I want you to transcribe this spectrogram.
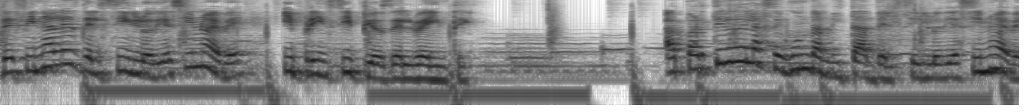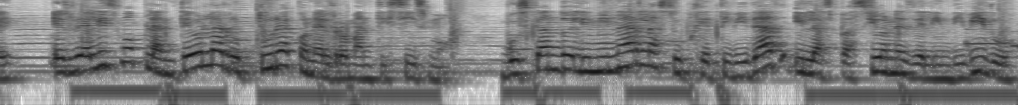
de finales del siglo XIX y principios del XX. A partir de la segunda mitad del siglo XIX, el realismo planteó la ruptura con el romanticismo, buscando eliminar la subjetividad y las pasiones del individuo,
